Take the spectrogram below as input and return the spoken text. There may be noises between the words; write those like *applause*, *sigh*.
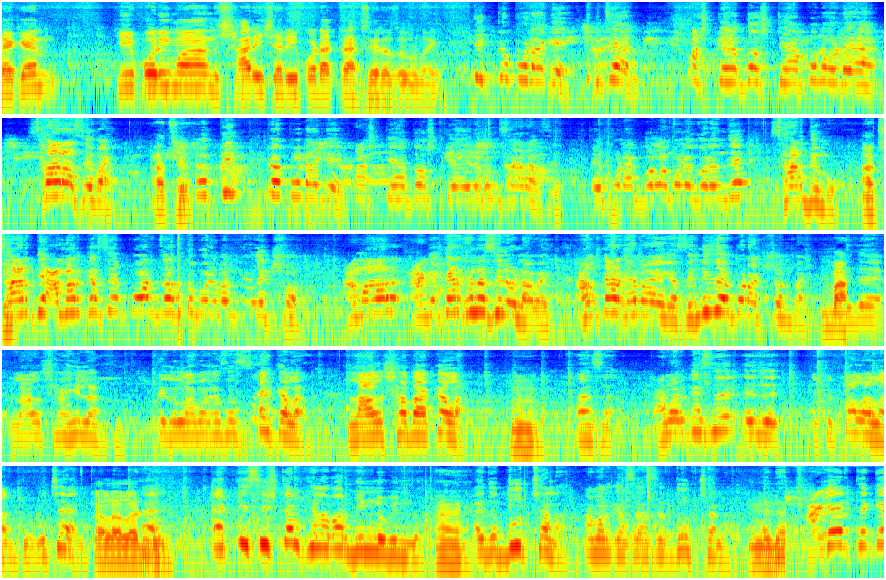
দেখেন কি পরিমাণ সারি সারি প্রোডাক্ট রাখছে রাজুল ভাই। একটু পোড়াকে বুঝছেন? পাঁচ টাকা দশ টাকা পনেরো টাকা ছাড় আছে ভাই। আচ্ছা। প্রত্যেকটা পোড়াকে পাঁচ টাকা দশ টাকা এরকম ছাড় আছে। এই প্রোডাক্টগুলো মনে করেন যে ছাড় দিব। আচ্ছা। ছাড় দিয়ে আমার কাছে পর্যাপ্ত পরিমাণ কালেকশন আমার আগে কারখানা ছিল না ভাই আমার কারখানা হয়ে গেছে নিজের প্রোডাকশন ভাই। যে লাল শাহি লাড্ডু এগুলো আমার কাছে চার কালার লাল সাদা কালা হুম। আচ্ছা। আমার কাছে এই যে একটা কালা লাড্ডু বুঝছেন? কালা লাড্ডু। হ্যাঁ, একই সিস্টেম খেলাবার ভিন্ন ভিন্ন। হ্যাঁ। এই যে দুধ ছানা আমার কাছে আছে দুধ ছানা। আগের থেকে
